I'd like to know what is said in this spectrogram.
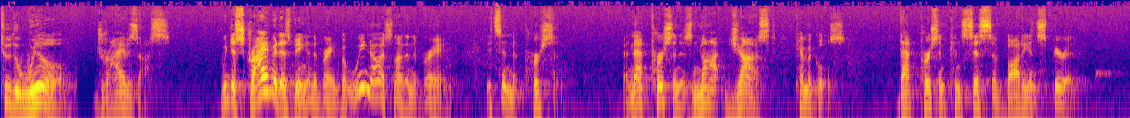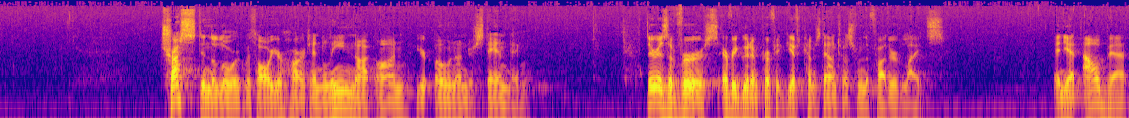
to the will drives us. We describe it as being in the brain, but we know it's not in the brain. It's in the person. And that person is not just chemicals, that person consists of body and spirit. Trust in the Lord with all your heart and lean not on your own understanding. There is a verse every good and perfect gift comes down to us from the Father of lights. And yet, I'll bet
